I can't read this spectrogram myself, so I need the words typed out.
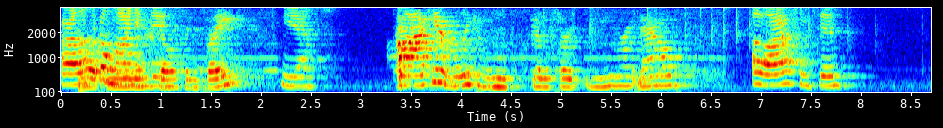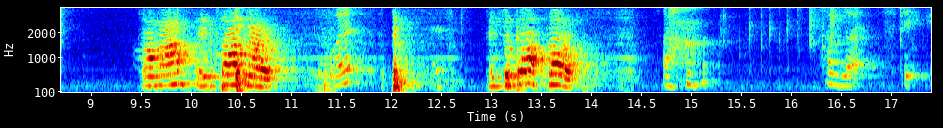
Alright, let's go Uh, mining, dude. Skeleton fight. Yes. Uh, I can't really because I'm gonna start eating right now. Oh, I have some food. Uh huh. It's pop tart. What? It's the pop tart. Have that steak.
